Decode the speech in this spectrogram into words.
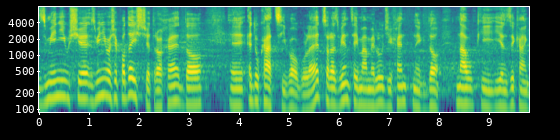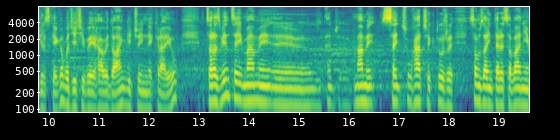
Zmienił się, zmieniło się podejście trochę do y, edukacji w ogóle. Coraz więcej mamy ludzi chętnych do nauki języka angielskiego, bo dzieci wyjechały do Anglii czy innych krajów. Coraz więcej mamy, e, mamy słuchaczy, którzy są zainteresowani,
